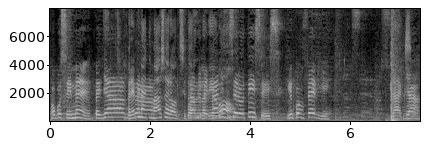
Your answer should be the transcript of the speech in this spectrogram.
όπως είμαι; Παιδιά. Πρέπει θα... να ετοιμάσω ερώτηση τώρα, θα με δηλαδή πεθάνει εγώ. στις ερωτήσεις. Λοιπόν, φεύγει. Εντάξει. Γεια.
